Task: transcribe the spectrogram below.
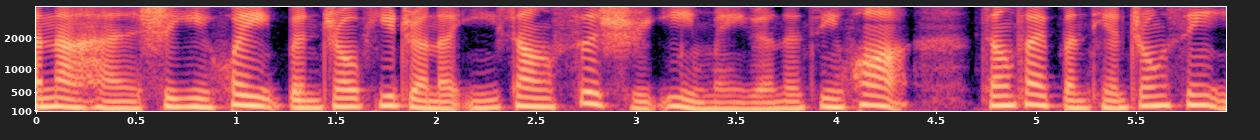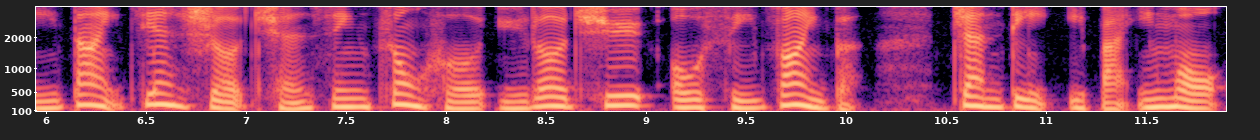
安纳罕市议会本周批准了一项四十亿美元的计划，将在本田中心一带建设全新综合娱乐区 （OC Vibe），占地一百英亩。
